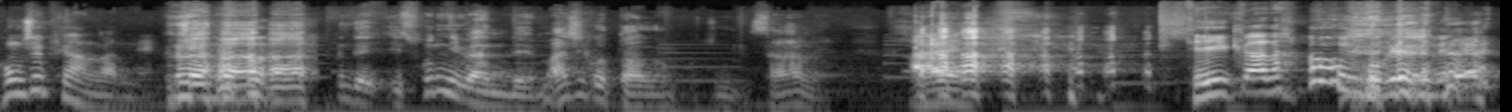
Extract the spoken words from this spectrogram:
홈쇼핑한 것 같네. 근데 이 손님이 왔는데 마실 것도 안 하고 좀 이상하네. 아, 되게 까다로운 고객이네.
